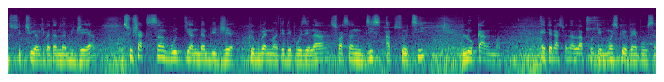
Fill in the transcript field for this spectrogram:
structurel qui fait dans le budget sous chaque 100 gouttes qui est dans le budget que le gouvernement a déposé là 70 absortis localement. International a porté moins que 20%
